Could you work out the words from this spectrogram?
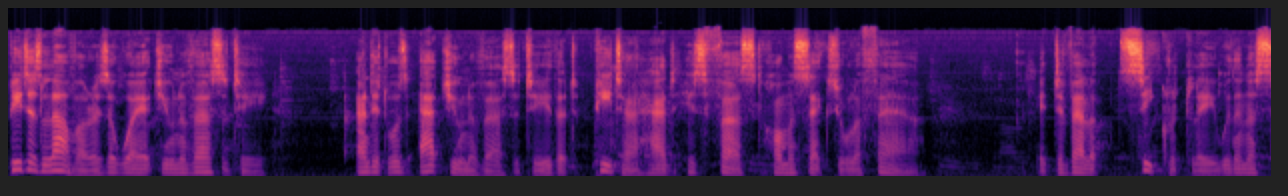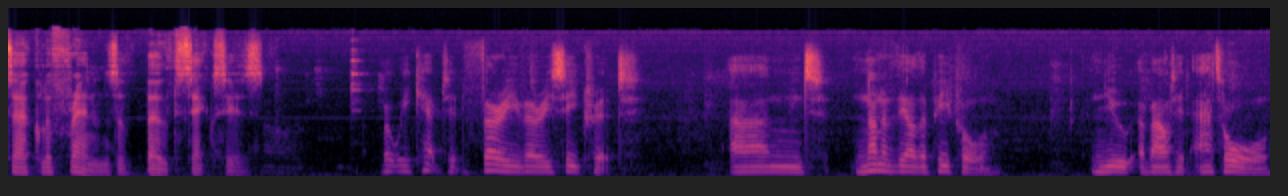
Peter's lover is away at university, and it was at university that Peter had his first homosexual affair. It developed secretly within a circle of friends of both sexes. But we kept it very, very secret, and none of the other people knew about it at all,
